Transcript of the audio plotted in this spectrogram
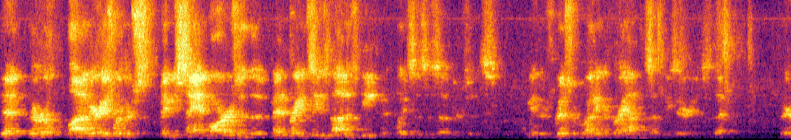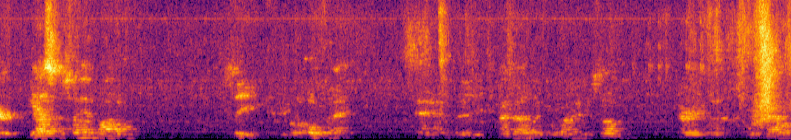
that there are a lot of areas where there's maybe sandbars and the Mediterranean Sea is not as deep in places as others. It's, I mean, there's risk of running aground in some of these areas. That, they're, yes, Yes, the sand bottom sea, if you will, the whole thing. And uh, you find out like we're running into some areas that were shallow.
